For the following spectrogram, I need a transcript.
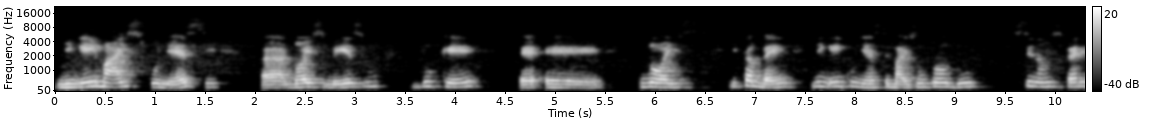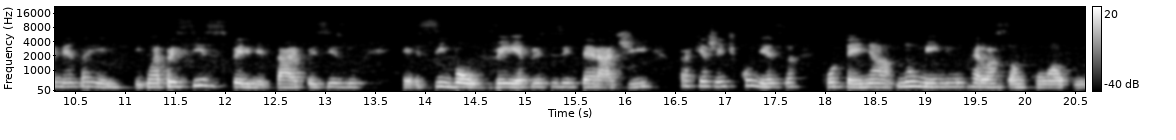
Ninguém mais conhece uh, nós mesmos do que é, é, nós. E também ninguém conhece mais um produto se não experimenta ele. Então é preciso experimentar, é preciso é, se envolver, é preciso interagir para que a gente conheça ou tenha, no mínimo, relação com, algum,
